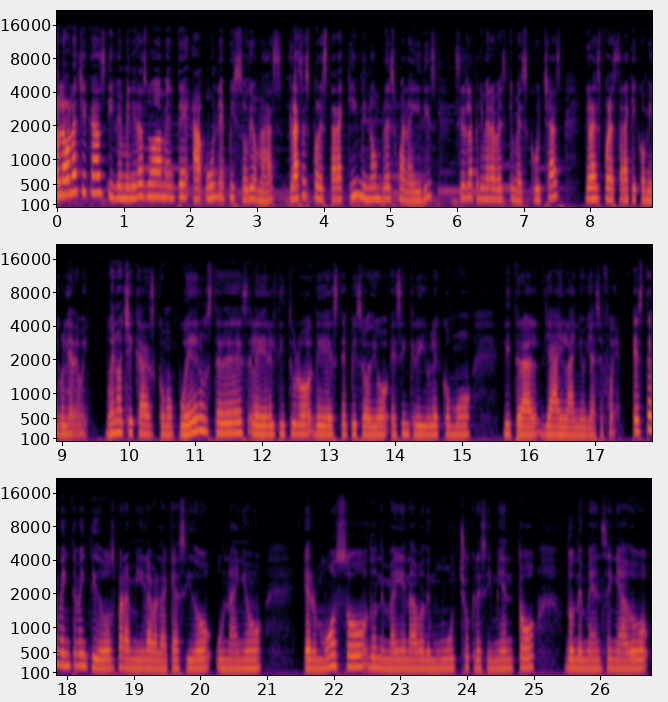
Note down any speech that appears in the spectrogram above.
Hola, hola chicas y bienvenidas nuevamente a un episodio más. Gracias por estar aquí, mi nombre es Juana Iris. Si es la primera vez que me escuchas, gracias por estar aquí conmigo el día de hoy. Bueno chicas, como pueden ustedes leer el título de este episodio, es increíble cómo literal ya el año ya se fue. Este 2022 para mí la verdad que ha sido un año hermoso donde me ha llenado de mucho crecimiento, donde me ha enseñado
